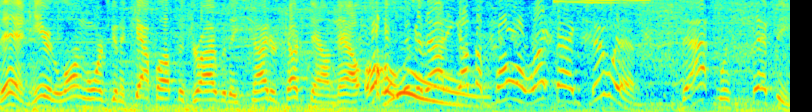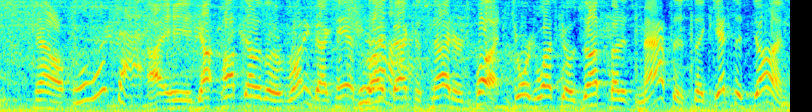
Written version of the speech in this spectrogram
Then here, the Longhorns going to cap off the drive with a Snyder touchdown now. Oh, look at that. He got the ball right back to him. That was spiffy. Now, What was that? uh, he got popped out of the running back's hands right back to Snyder, but George West goes up, but it's Mathis that gets it done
